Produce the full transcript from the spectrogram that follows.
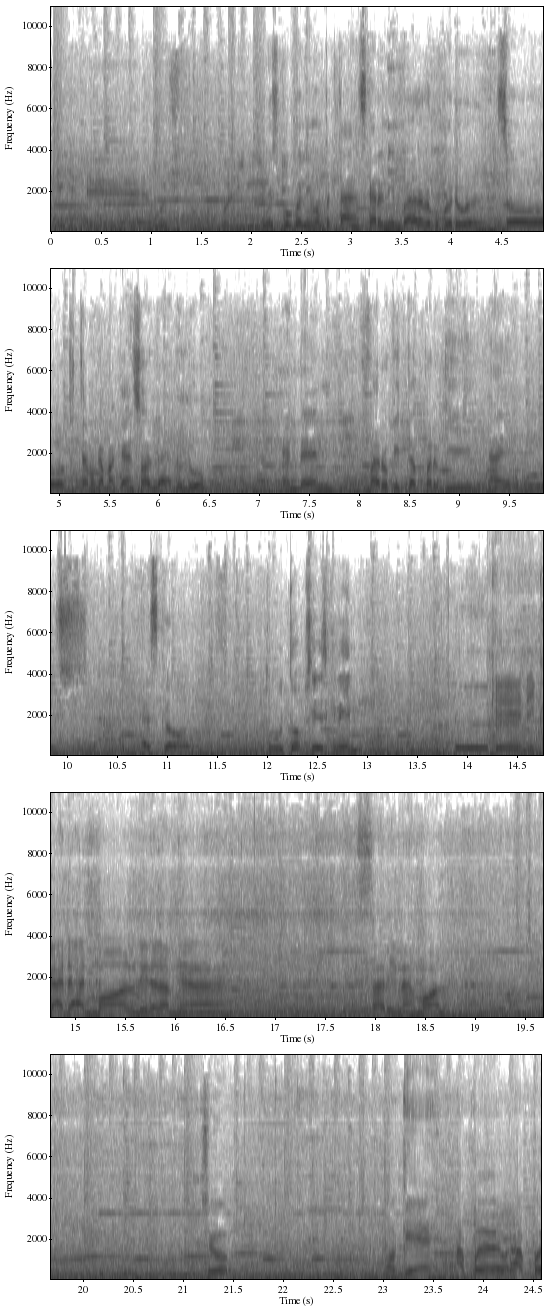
Kita kita Wish Pukul 5 Bus pukul 5 petang. Sekarang ni baru pukul 2 So kita makan-makan solat dulu. And then Baru kita pergi naik bus. Let's go. Tutup sikit skrin Okay ni keadaan mall di dalamnya. Sarinah Mall. Cuk Okay Apa apa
